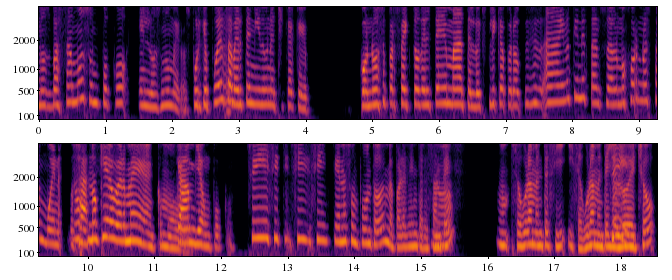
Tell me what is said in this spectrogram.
nos basamos un poco en los números, porque puedes Sí. haber tenido una chica que conoce perfecto del tema, te lo explica, pero dices, ay, no tiene tanto, o sea, a lo mejor no es tan buena. O no, sea, no quiero verme como... cambia un poco. Sí, sí, sí, sí, tienes un punto y me parece interesante. ¿no? Mm, Seguramente sí, y seguramente yo lo he Sí. hecho.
